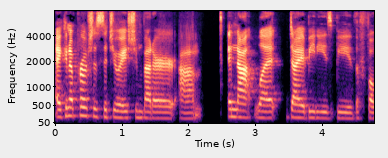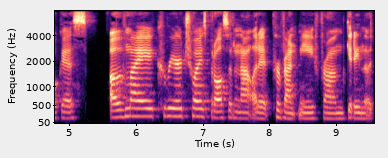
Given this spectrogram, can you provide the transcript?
I can approach the situation better um, and not let diabetes be the focus of my career choice, but also to not let it prevent me from getting the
